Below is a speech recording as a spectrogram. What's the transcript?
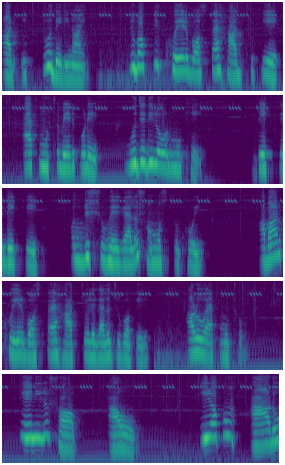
আর একটু দেরি নয়। যুবকটি খয়ের বস্তায় হাত ঢুকিয়ে এক মুঠো বের করে গুজে দিল ওর মুখে। দেখতে দেখতে অদৃশ্য হয়ে গেল সমস্ত খই আবার খইয়ের বস্তায় হাত চলে গেল যুবকের। আরও এক মুঠো। খেয়ে নিল সব, তাও। এইরকম আরও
